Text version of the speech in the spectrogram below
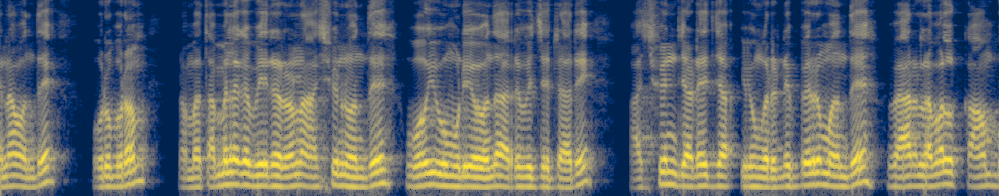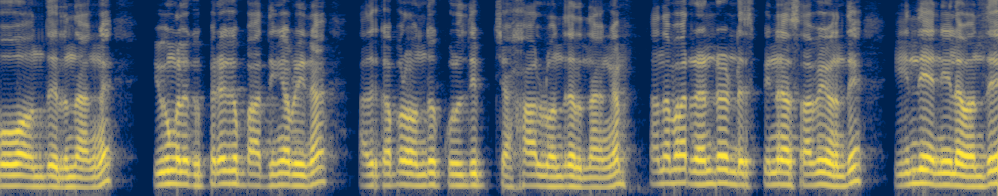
ஏன்னா வந்து ஒருபுறம் நம்ம தமிழக வீரரான அஸ்வின் வந்து ஓய்வு முடிவை வந்து அறிவிச்சிட்டாரு. அஸ்வின் ஜடேஜா இவங்க ரெண்டு பேரும் வந்து வேறு லெவல் காம்போவாக வந்து இருந்தாங்க. இவங்களுக்கு பிறகு பார்த்தீங்க அப்படின்னா அதுக்கப்புறம் வந்து குல்தீப் சஹால் வந்து இருந்தாங்க. அந்த மாதிரி ரெண்டு ரெண்டு ஸ்பின்னர்ஸாகவே வந்து இந்திய அணியில் வந்து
